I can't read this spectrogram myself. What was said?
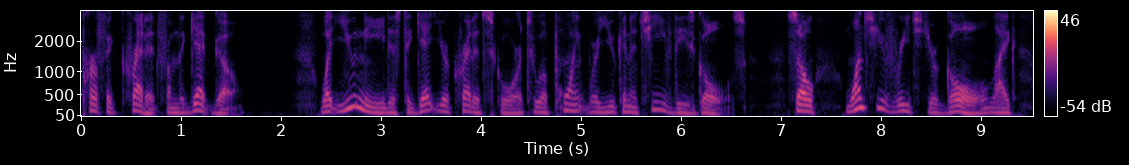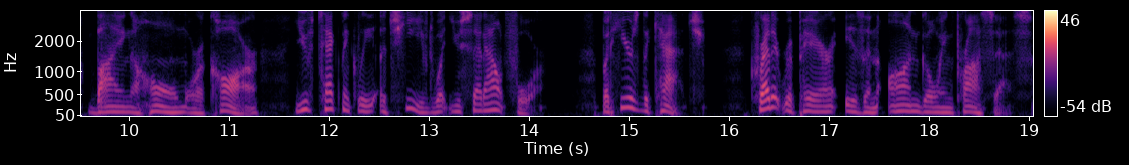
perfect credit from the get-go. What you need is to get your credit score to a point where you can achieve these goals. So, once you've reached your goal, like buying a home or a car, you've technically achieved what you set out for. But here's the catch. Credit repair is an ongoing process.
